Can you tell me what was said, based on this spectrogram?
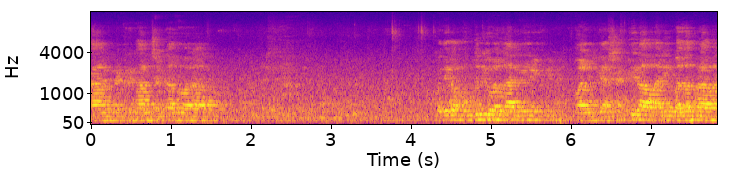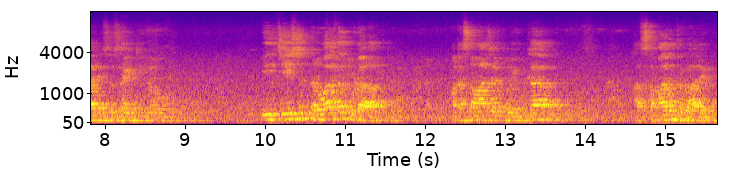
రకాల రకరకాల చట్టాల ద్వారా కొద్దిగా ముందుకు వెళ్ళాలి వాళ్ళకి ఆ శక్తి రావాలి బలం రావాలి సొసైటీలో. ఇది చేసిన తర్వాత కూడా మన సమాజంలో ఇంకా ఆ సమానత రాలేదు.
